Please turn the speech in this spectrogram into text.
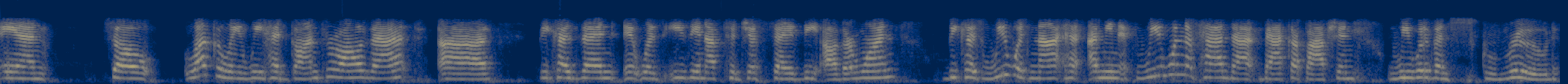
and so luckily we had gone through all of that uh, because then it was easy enough to just say the other one because we would not have, I mean, if we wouldn't have had that backup option, we would have been screwed.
